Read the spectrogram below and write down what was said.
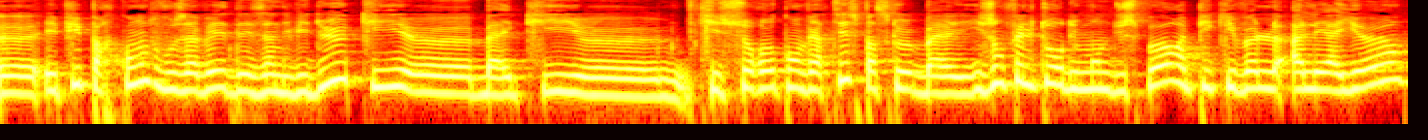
Euh, et puis par contre, vous avez des individus qui euh, bah, qui euh, qui se reconvertissent parce que bah, ils ont fait le tour du monde du sport et puis qui veulent aller ailleurs.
